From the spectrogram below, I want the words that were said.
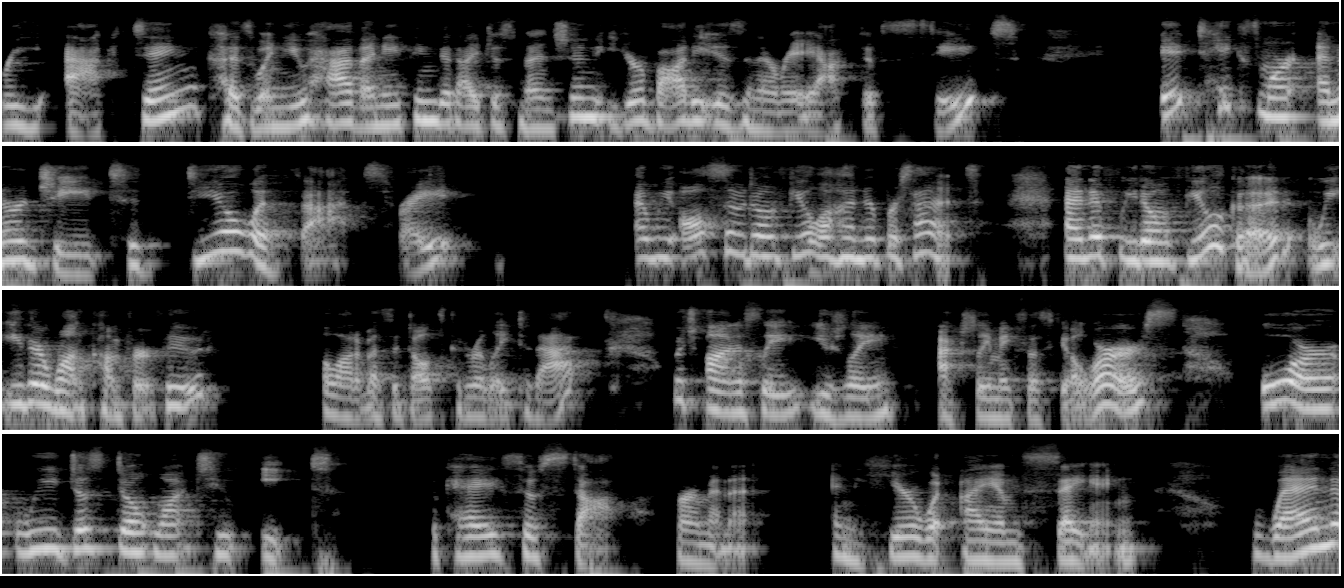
reacting because when you have anything that i just mentioned your body is in a reactive state it takes more energy to deal with that right? And we also don't feel 100% and if we don't feel good we either want comfort food a lot of us adults could relate to that, which honestly usually actually makes us feel worse, or we just don't want to eat. Okay, so stop for a minute and hear what I am saying. When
